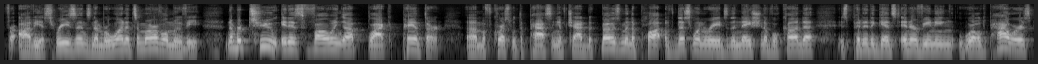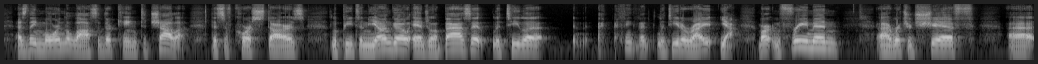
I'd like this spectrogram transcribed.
for obvious reasons. Number one, it's a Marvel movie. Number two, it is following up Black Panther. Um, of course, with the passing of Chadwick Boseman, the plot of this one reads The nation of Wakanda is pitted against intervening world powers as they mourn the loss of their king T'Challa. This, of course, stars Lupita Nyong'o, Angela Bassett, Latila I think that Letitia Wright, yeah, Martin Freeman, uh, Richard Schiff, uh,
